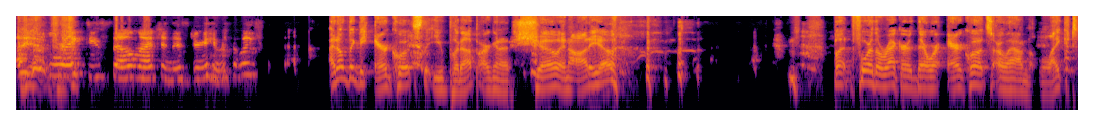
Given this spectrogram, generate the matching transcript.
I Yeah. liked you so much in this dream. It was I don't think the air quotes that you put up are going to show in audio. but for the record, there were air quotes around liked.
